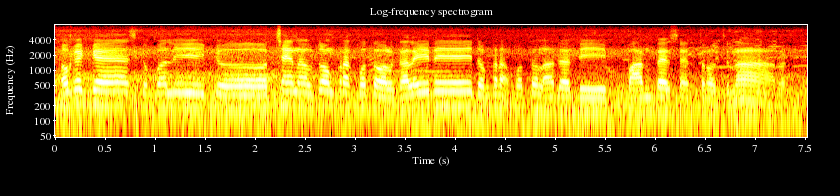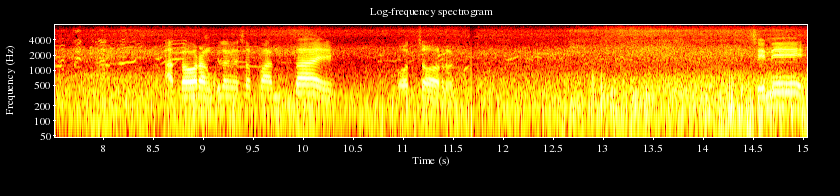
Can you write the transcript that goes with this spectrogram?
Oke guys, kembali ke channel Dongkrak Botol. Kali ini Dongkrak Botol ada di Pantai Sentro Jenar. Atau orang bilangnya sepantai bocor. Sini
